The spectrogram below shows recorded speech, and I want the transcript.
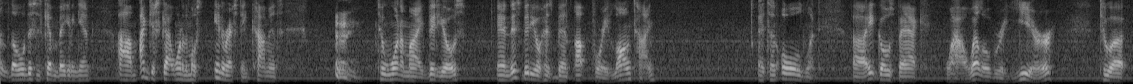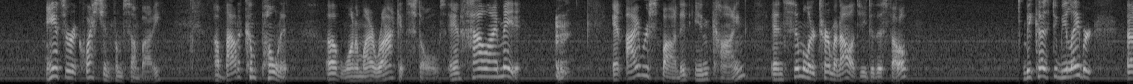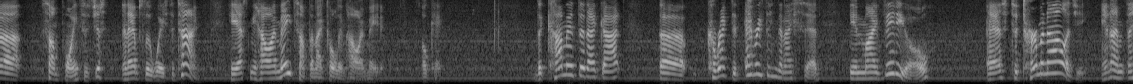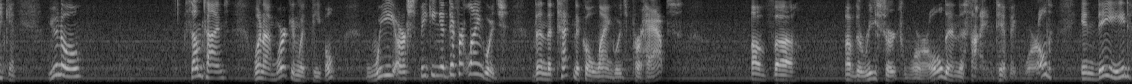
Hello, this is Kevin Bacon again. Um, I just got one of the most interesting comments to one of my videos, and this video has been up for a long time. It's an old one. Uh, it goes back, wow, well over a year to uh, answer a question from somebody about a component of one of my rocket stoves and how I made it. and I responded in kind and similar terminology to this fellow because to belabor uh, some points is just an absolute waste of time. He asked me how I made something. I told him how I made it. Okay. The comment that I got uh, corrected everything that I said in my video as to terminology. And I'm thinking, you know, sometimes when I'm working with people, we are speaking a different language than the technical language, perhaps, of, uh, of the research world and the scientific world. Indeed,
